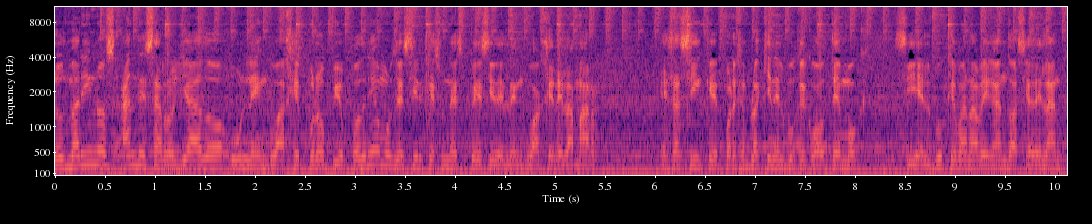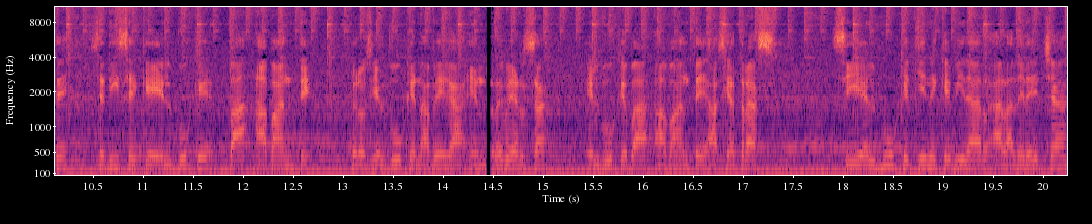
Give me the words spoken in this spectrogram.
Los marinos han desarrollado un lenguaje propio, podríamos decir que es una especie de lenguaje de la mar. Es así que, por ejemplo, aquí en el buque Cuauhtémoc, si el buque va navegando hacia adelante, se dice que el buque va avante, pero si el buque navega en reversa, el buque va avante hacia atrás. Si el buque tiene que virar a la derecha,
